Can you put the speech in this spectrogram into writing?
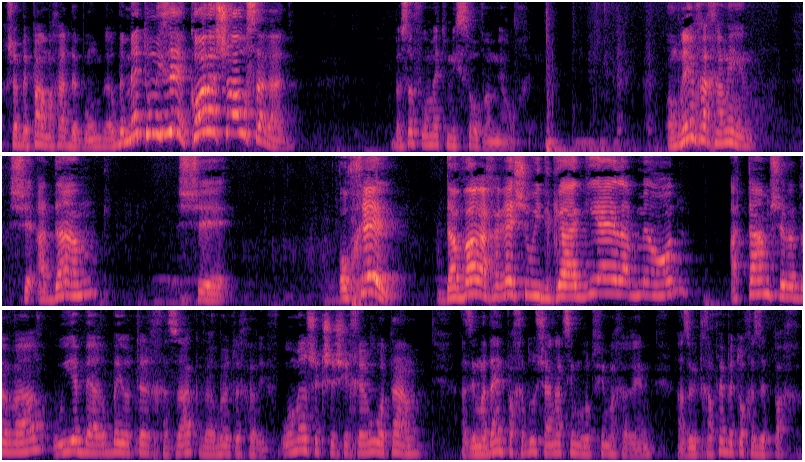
עכשיו בפעם אחת בבום, והרבה מתו מזה, כל השעה הוא שרד. בסוף הוא מת משובע מאוכל. אומרים חכמים שאדם שאוכל דבר אחרי שהוא התגעגע אליו מאוד, הטעם של הדבר הוא יהיה בהרבה יותר חזק והרבה יותר חריף. הוא אומר שכששחררו אותם, אז הם עדיין פחדו שהנאצים רודפים אחריהם, אז הוא התחפה בתוך איזה פח.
